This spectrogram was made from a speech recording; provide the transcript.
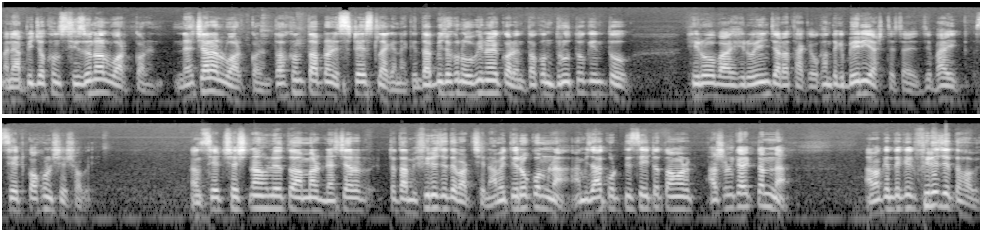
মানে আপনি যখন সিজনাল ওয়ার্ক করেন ন্যাচারাল ওয়ার্ক করেন, তখন তো আপনার স্ট্রেস লাগে না। কিন্তু আপনি যখন অভিনয় করেন, তখন দ্রুত কিন্তু হিরো বা হিরোইন যারা থাকে, ওখান থেকে বেরিয়ে আসতে চায় যে, ভাই সেট কখন শেষ হবে? কারণ সেট শেষ না হলে তো আমার ন্যাচারটাতে আমি ফিরে যেতে পারছি না। আমি তো এরকম না। আমি যা করতেছি এটা তো আমার আসল ক্যারেক্টার না। আমাকে থেকে ফিরে যেতে হবে।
